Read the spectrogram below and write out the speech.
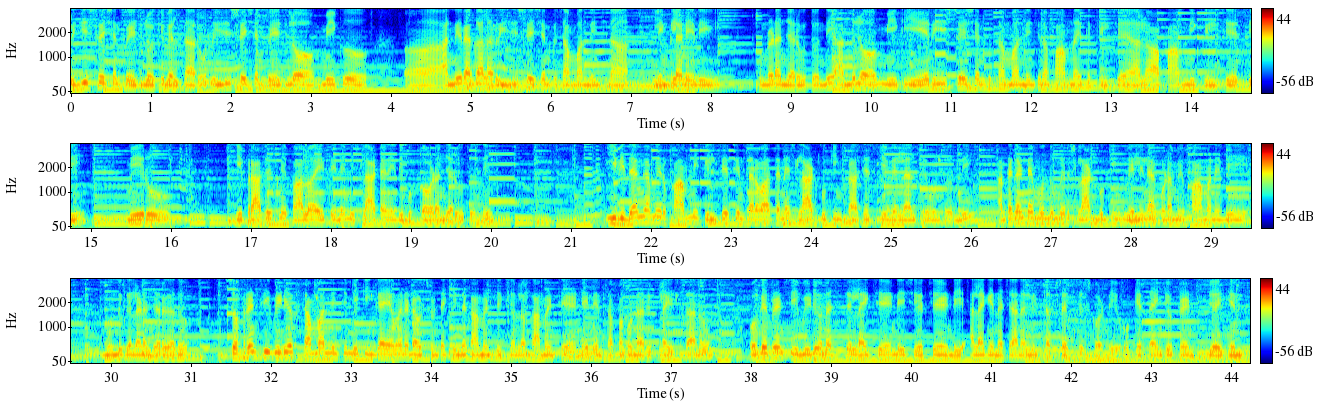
రిజిస్ట్రేషన్ పేజ్లోకి వెళ్తారు. రిజిస్ట్రేషన్ పేజ్లో మీకు అన్ని రకాల రిజిస్ట్రేషన్కి సంబంధించిన లింకులు అనేది ఉండడం జరుగుతుంది. అందులో మీకు ఏ రిజిస్ట్రేషన్కు సంబంధించిన ఫామ్ని అయితే ఫిల్ చేయాలో ఆ ఫామ్ని ఫిల్ చేసి మీరు ఈ ప్రాసెస్ని ఫాలో అయితేనే మీ స్లాట్ అనేది బుక్ అవ్వడం జరుగుతుంది. ఈ విధంగా మీరు ఫామ్ని ఫిల్ చేసిన తర్వాతనే స్లాట్ బుకింగ్ ప్రాసెస్కి వెళ్ళాల్సి ఉంటుంది. అంతకంటే ముందు మీరు స్లాట్ బుకింగ్ వెళ్ళినా కూడా మీ ఫామ్ అనేది ముందుకు వెళ్ళడం జరగదు. సో ఫ్రెండ్స్ ఈ వీడియోకి సంబంధించి మీకు ఇంకా ఏమైనా డౌట్స్ ఉంటే కింద కామెంట్ సెక్షన్లో కామెంట్ చేయండి. నేను తప్పకుండా రిప్లై ఇస్తాను. ఓకే ఫ్రెండ్స్ ఈ వీడియో నచ్చితే లైక్ చేయండి షేర్ చేయండి. అలాగే నా ఛానల్ని సబ్స్క్రైబ్ చేసుకోండి. Okay thank you friends. Jai Hind.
